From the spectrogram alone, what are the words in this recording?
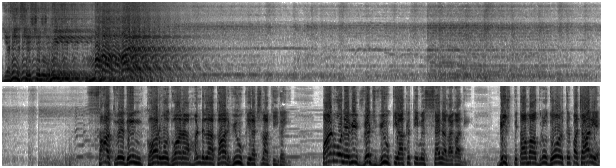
यही से शुरू हुई महाभारत। सातवें दिन कौरवों द्वारा मंडलाकार व्यू की रचना की गई। पांडवों ने भी व्रज व्यू की आकृति में सेना लगा दी। भीष पितामह गुरु द्रोण कृपाचार्य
